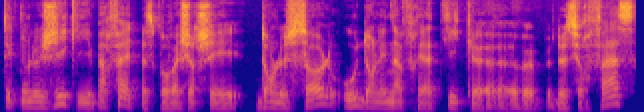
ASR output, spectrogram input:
technologie qui est parfaite parce qu'on va chercher dans le sol ou dans les nappes phréatiques euh, de surface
